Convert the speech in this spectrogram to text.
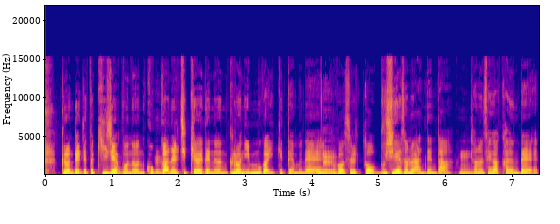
그런데 이제 또 기재부는 곳간을 네. 지켜야 되는 그런 음. 임무가 있기 때문에 네. 그것을 또 무시해서는 안 된다. 음. 저는 생각하는데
